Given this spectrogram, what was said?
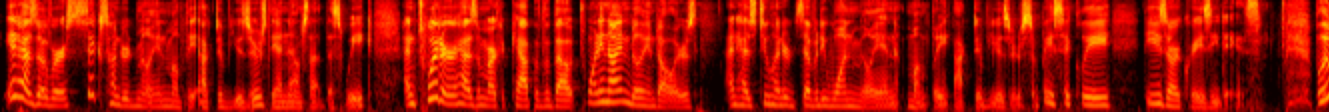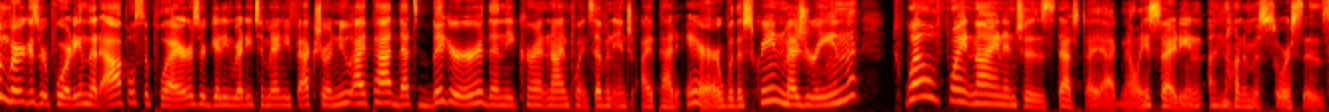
it has over 600 million monthly active users. They announced that this week. And Twitter has a market cap of about 29 billion dollars and has 271 million monthly active users. So basically, these are crazy days. Bloomberg is reporting that Apple suppliers are getting ready to manufacture a new iPad that's bigger than the current 9.7 inch iPad Air with a screen measuring 12.9 inches. That's diagonally, citing anonymous sources.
